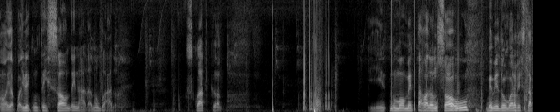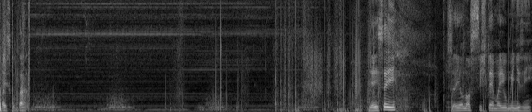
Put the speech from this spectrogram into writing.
Olha, pode ver que não tem sol, não tem nada, é nublado. Os quatro cantos. E no momento tá rodando só o bebedor. Bora ver se dá pra escutar. E é isso aí. Isso aí é o nosso sistema aí, o minizinho.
